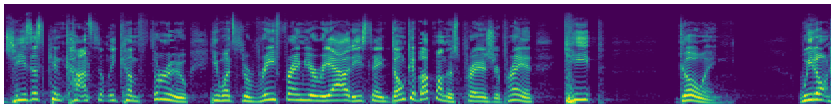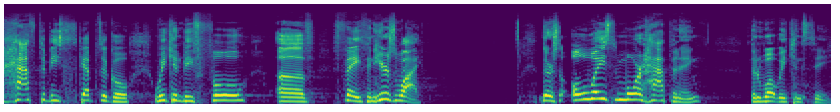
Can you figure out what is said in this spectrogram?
Jesus can constantly come through. He wants to reframe your reality. Saying, don't give up on those prayers you're praying. Keep going. We don't have to be skeptical. We can be full of faith. And here's why there's always more happening than what we can see.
